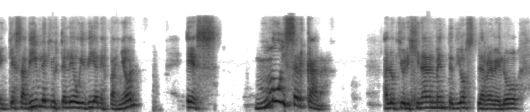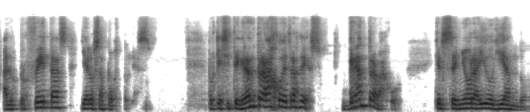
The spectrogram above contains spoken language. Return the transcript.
en que esa Biblia que usted lee hoy día en español es muy cercana a lo que originalmente Dios le reveló a los profetas y a los apóstoles. Porque existe gran trabajo detrás de eso, gran trabajo que el Señor ha ido guiando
